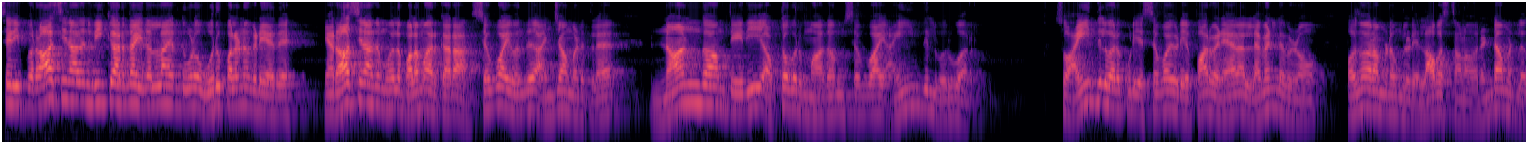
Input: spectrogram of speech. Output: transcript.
சரி இப்போ ராசிநாதன் வீக்காக இருந்தால் இதெல்லாம் இருந்து கூட ஒரு பலனும் கிடையாது. என் ராசிநாதன் முதல்ல பலமாக இருக்காரா? செவ்வாய் வந்து அஞ்சாம் இடத்துல நான்காம் தேதி அக்டோபர் மாதம் செவ்வாய் ஐந்தில் வருவார். ஸோ ஐந்தில் வரக்கூடிய செவ்வாயுடைய பார்வை நேராக லெவனில் விழும். பதினோராம் இடம் உங்களுடைய லாபஸ்தானம் ரெண்டாம் இடத்துல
